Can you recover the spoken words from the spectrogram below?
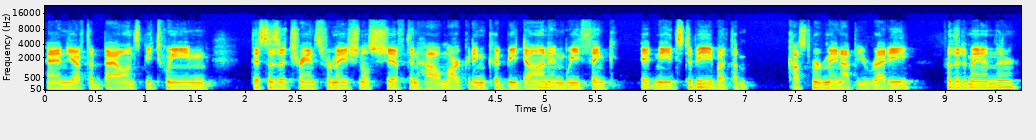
And you have to balance between this is a transformational shift in how marketing could be done. And we think it needs to be, but the customer may not be ready for the demand there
